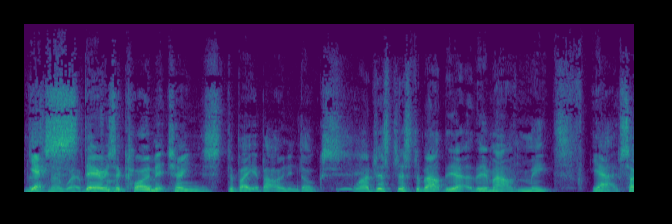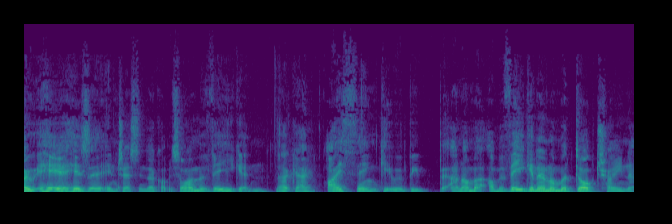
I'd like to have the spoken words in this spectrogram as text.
There's Yes, no there is a climate change debate about owning dogs. Well, just just about the the amount of meat. Yeah. So here here's an interesting dichotomy. So I'm a vegan. Okay. I think it would be, and I'm a, I'm a vegan and I'm a dog trainer.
